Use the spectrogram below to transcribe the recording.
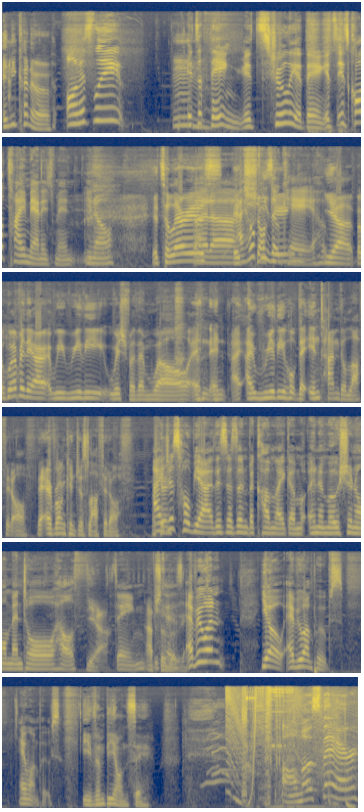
any kind of Honestly, it's Mm. a thing. It's truly a thing. It's it's called time management. You know. It's hilarious. But, uh, I it's hope he's okay. I hope- yeah, but whoever they are, we really wish for them well, and and I, I really hope that in time they'll laugh it off. That everyone can just laugh it off. I just hope, yeah, this doesn't become like a, an emotional mental health Yeah, thing. Because absolutely. everyone, yo, everyone poops. Everyone poops. even Beyonce. Almost there.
